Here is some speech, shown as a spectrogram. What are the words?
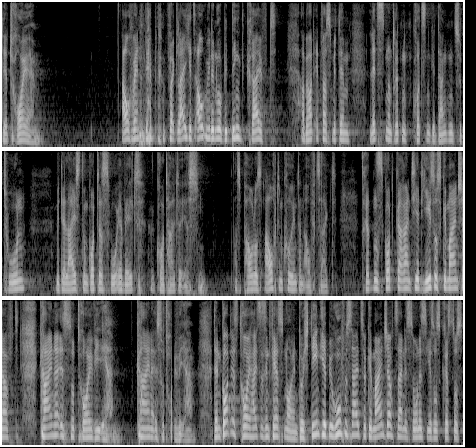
der Treue. Auch wenn der Vergleich jetzt auch wieder nur bedingt greift. Aber er hat etwas mit dem letzten und dritten kurzen Gedanken zu tun, mit der Leistung Gottes, wo er Weltrekordhalter ist. Was Paulus auch den Korinthern aufzeigt. Drittens, Gott garantiert Jesus Gemeinschaft. Keiner ist so treu wie er. Keiner ist so treu wie er. Denn Gott ist treu, heißt es in Vers 9, durch den ihr berufen seid zur Gemeinschaft seines Sohnes Jesus Christus,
